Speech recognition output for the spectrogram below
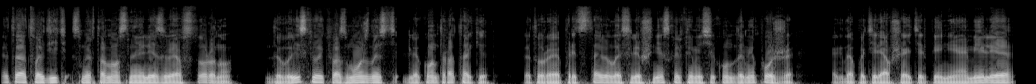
это отводить смертоносное лезвие в сторону, да выискивать возможность для контратаки, которая представилась лишь несколькими секундами позже, когда потерявшая терпение Амелия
